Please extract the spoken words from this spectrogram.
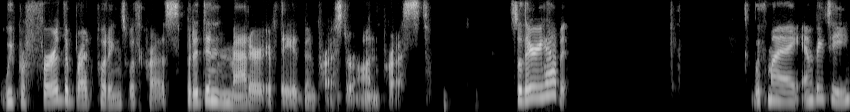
we preferred the bread puddings with crust, but it didn't matter if they had been pressed or unpressed. So there you have it. With my MVT,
